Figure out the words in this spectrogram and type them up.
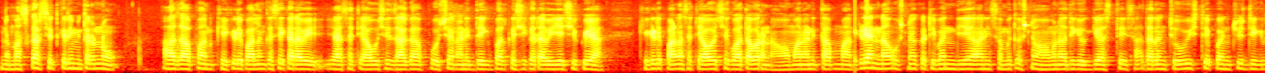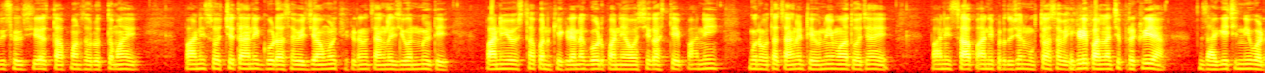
नमस्कार शेतकरी मित्रांनो. आज आपण खेकडे पालन कसे करावे? यासाठी आवश्यक जागा पोषण आणि देखभाल कशी करावी हे शिकूया. खेकडे पालनासाठी आवश्यक वातावरण हवामान आणि तापमान. खेकड्यांना उष्णकटिबंधीय आणि समतोष्ण हवामान अधिक योग्य असते. साधारण चोवीस ते पंचवीस डिग्री सेल्सिअस तापमान सर्वोत्तम आहे. पाणी स्वच्छता आणि गोड असावे ज्यामुळे खेकड्यांना चांगले जीवन मिळते. पाणी व्यवस्थापन खेकड्यांना गोड पाणी आवश्यक असते. पाणी गुणवत्ता चांगली ठेवणे महत्त्वाचे आहे. पाणी साफ आणि प्रदूषणमुक्त असावे. खेकडे पालनाची प्रक्रिया जागेची निवड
